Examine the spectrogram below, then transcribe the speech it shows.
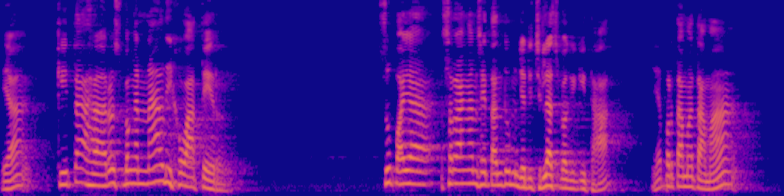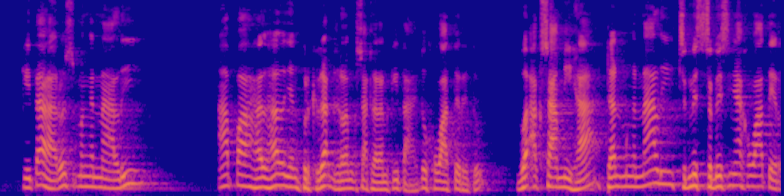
ya kita harus mengenali khawatir. Supaya serangan setan itu menjadi jelas bagi kita, ya. Pertama-tama kita harus mengenali apa hal-hal yang bergerak di dalam kesadaran kita, itu khawatir itu. Wa aksamiha dan mengenali jenis-jenisnya khawatir.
